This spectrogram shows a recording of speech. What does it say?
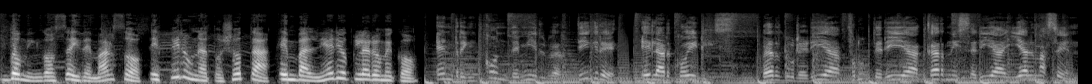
Domingo 6 de marzo te espera una Toyota en Balneario Claromeco. En Rincón de Milver Tigre, el arco iris. Verdulería, frutería, carnicería y almacén.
